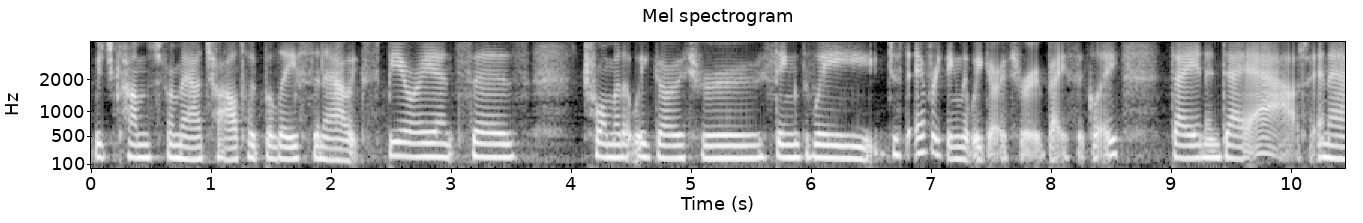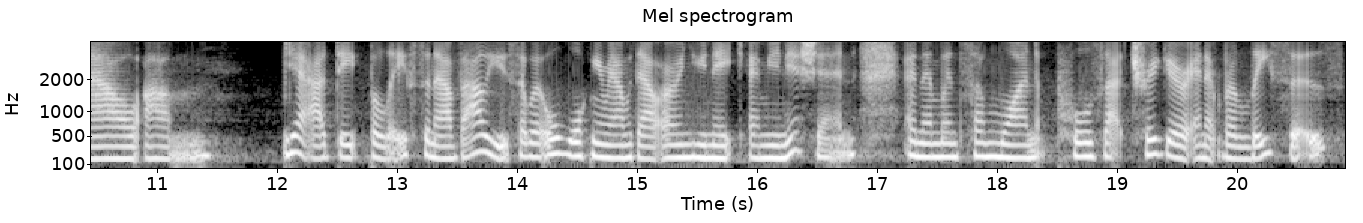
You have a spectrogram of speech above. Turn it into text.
which comes from our childhood beliefs and our experiences, trauma that we go through, things we just everything that we go through basically, day in and day out, and our um, yeah, our deep beliefs and our values. So we're all walking around with our own unique ammunition. And then when someone pulls that trigger and it releases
